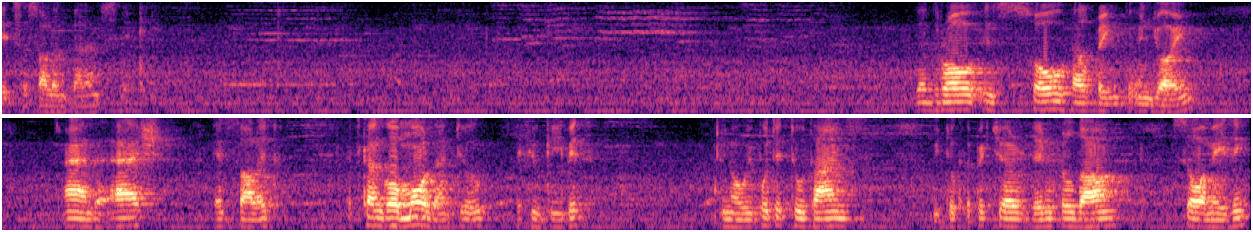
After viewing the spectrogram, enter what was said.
it's a solid balance stick. The draw is so helping to enjoy and the ash is solid. It can go more than two if you keep it. You know, we put it two times. We took the picture, didn't fill down. So amazing.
